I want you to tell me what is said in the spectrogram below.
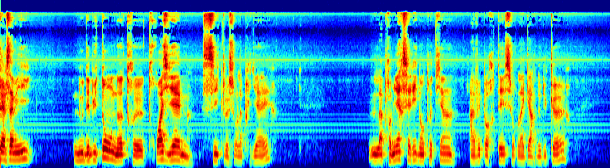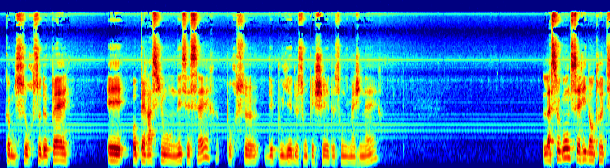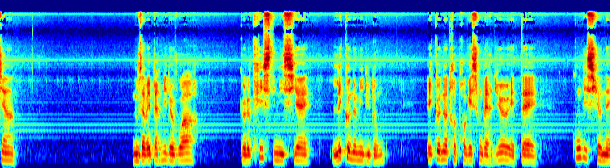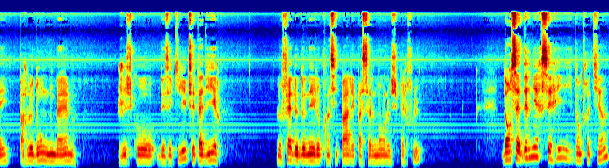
Chers amis, nous débutons notre troisième cycle sur la prière. La première série d'entretiens avait porté sur la garde du cœur comme source de paix et opération nécessaire pour se dépouiller de son péché et de son imaginaire. La seconde série d'entretiens nous avait permis de voir que le Christ initiait l'économie du don et que notre progression vers Dieu était conditionnée par le don de nous-mêmes jusqu'au déséquilibre, c'est-à-dire le fait de donner le principal et pas seulement le superflu. Dans cette dernière série d'entretiens,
